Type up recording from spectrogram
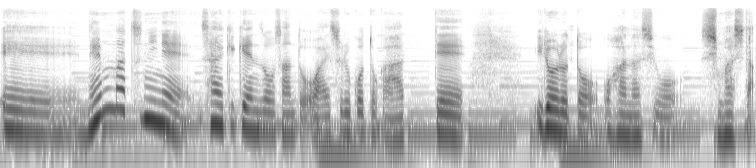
えー年末にね佐伯健三さんとお会いすることがあっていろいろとお話をしました。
